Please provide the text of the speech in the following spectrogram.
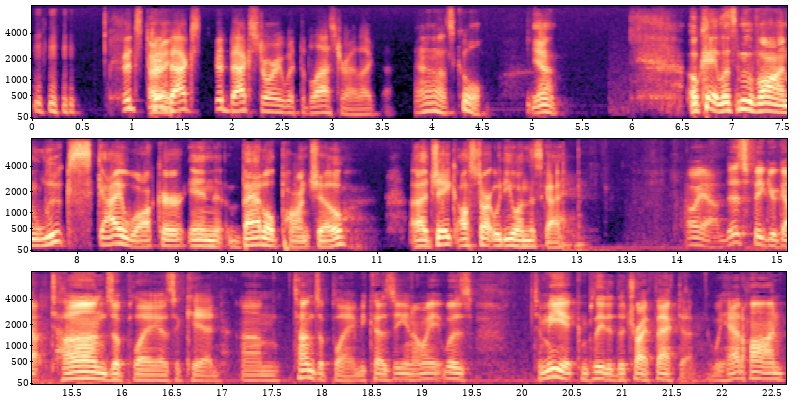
Good, good All right. back, good backstory with the blaster. I like that. Oh, that's cool. Yeah. Okay, let's move on. Luke Skywalker in Battle Poncho. Uh, Jake, I'll start with you on this guy. Oh yeah, this figure got tons of play as a kid. Um, tons of play because you know it was, to me, it completed the trifecta. We had Han,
